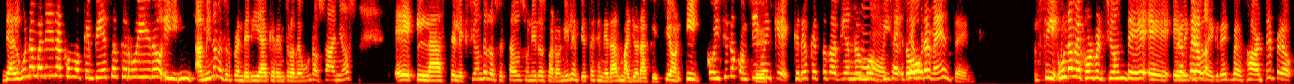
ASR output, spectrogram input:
de alguna manera como que empieza a hacer ruido y a mí no me sorprendería que dentro de unos años eh, la selección de los Estados Unidos varonil empiece a generar mayor afición. Y coincido contigo en que creo que todavía no, hemos visto... Seguramente Sí, una mejor versión de eh, el de Greg Belharter, pero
